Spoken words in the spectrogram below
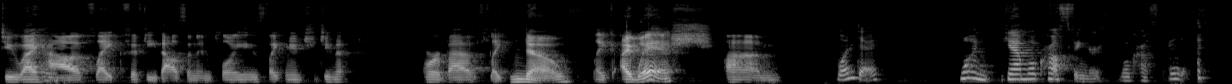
Do I Mm. have like fifty thousand employees like Neutrogena or above? Like, no. Like, I wish. Um, One day. one, yeah, we'll cross fingers. We'll cross fingers.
